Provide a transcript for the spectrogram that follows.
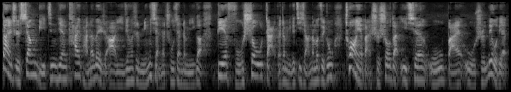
但是相比今天开盘的位置啊，已经是明显的出现这么一个跌幅收窄的这么一个迹象。那么最终创业板是收在一千五百。五十六点，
